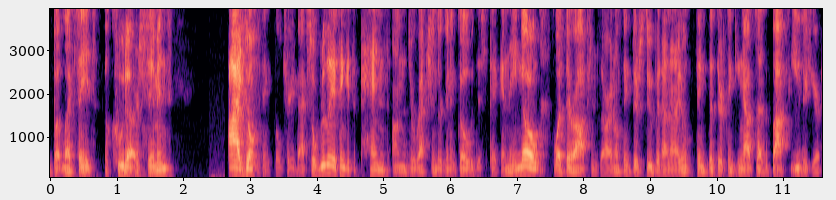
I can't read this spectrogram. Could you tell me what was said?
but let's say it's Okudah or Simmons. I don't think they'll trade back. So really, I think it depends on the direction they're going to go with this pick, and they know what their options are. I don't think they're stupid, and I don't think that they're thinking outside the box either. Here,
